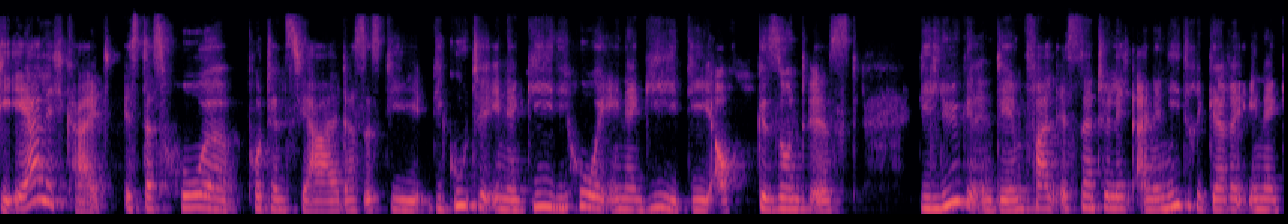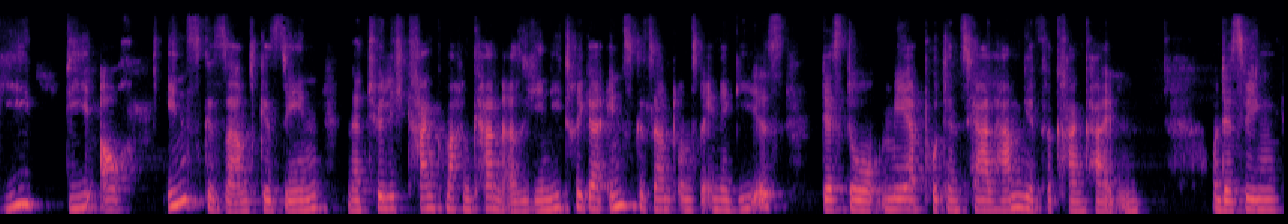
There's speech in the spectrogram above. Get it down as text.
die Ehrlichkeit ist das hohe Potenzial, das ist die, die gute Energie, die hohe Energie, die auch gesund ist. Die Lüge in dem Fall ist natürlich eine niedrigere Energie, die auch insgesamt gesehen natürlich krank machen kann. Also je niedriger insgesamt unsere Energie ist, desto mehr Potenzial haben wir für Krankheiten. Und deswegen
